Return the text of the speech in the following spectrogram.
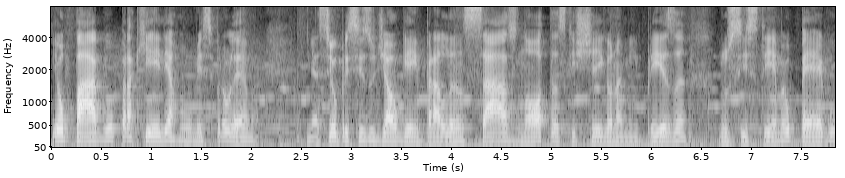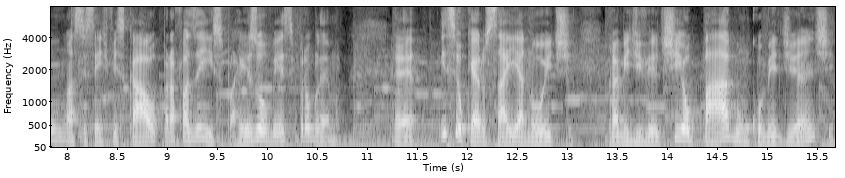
eu pago para que ele arrume esse problema. É, se eu preciso de alguém para lançar as notas que chegam na minha empresa no sistema, eu pego um assistente fiscal para fazer isso, para resolver esse problema. É. E se eu quero sair à noite para me divertir, eu pago um comediante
